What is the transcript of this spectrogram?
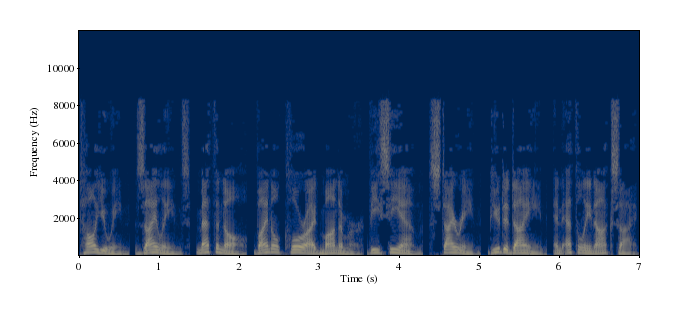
toluene, xylenes, methanol, vinyl chloride monomer (VCM), styrene, butadiene, and ethylene oxide.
